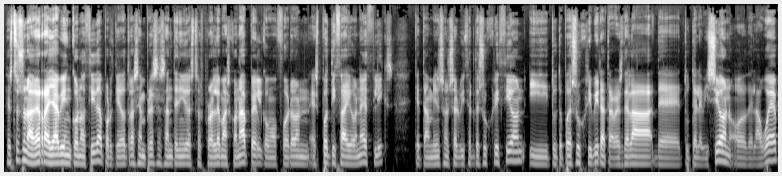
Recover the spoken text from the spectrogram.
Esto es una guerra ya bien conocida porque otras empresas han tenido estos problemas con Apple, como fueron Spotify o Netflix, que también son servicios de suscripción y tú te puedes suscribir a través de, la, de tu televisión o de la web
